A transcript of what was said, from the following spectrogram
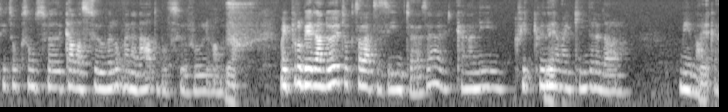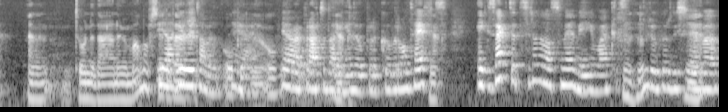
zit ook soms wel, ik kan dat zo wel op mijn adem of zo voelen. Van, Ja. Maar ik probeer dat nooit ook te laten zien thuis. Hè. Ik, kan dat niet, ik, wil- ik wil niet dat mijn kinderen dat meemaken. En toonde dat aan uw man of zit Ja, daar die weet dat wel. open ja, ja. eh, over? Ja, wij praten daar Ja. heel openlijk over. Want hij heeft exact hetzelfde als mij meegemaakt Mhm. vroeger. Dus we hebben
